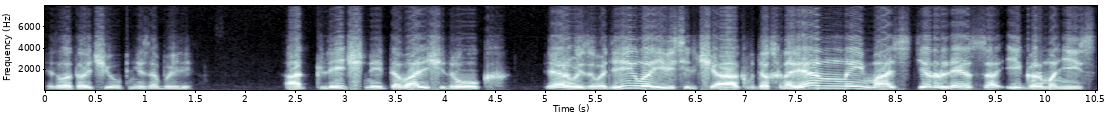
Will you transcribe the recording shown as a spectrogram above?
и золотой чуб не забыли. Отличный товарищ и друг. Первый заводила и весельчак, вдохновенный мастер леса и гармонист.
